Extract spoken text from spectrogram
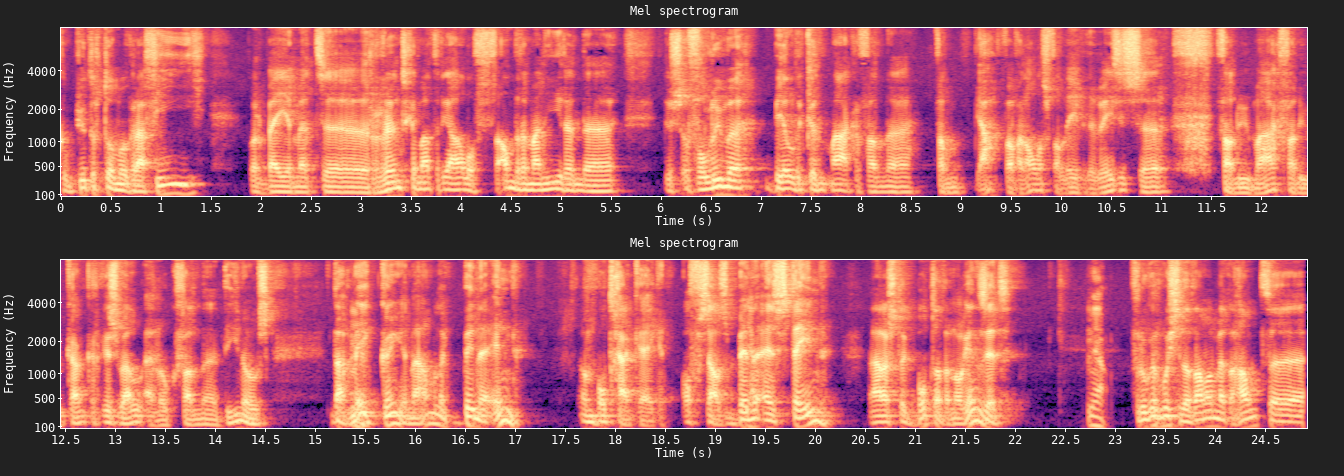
Computertomografie, waarbij je met eh röntgenmateriaal of andere manieren eh, dus volumebeelden kunt maken van, eh, van, ja, van van alles, van levende wezens, van uw maag, van uw kankergezwel en ook van dino's. Daarmee kun je namelijk binnenin een bot gaan kijken. Of zelfs binnen een steen naar een stuk bot dat er nog in zit. Ja. Vroeger moest je dat allemaal met de hand eh,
